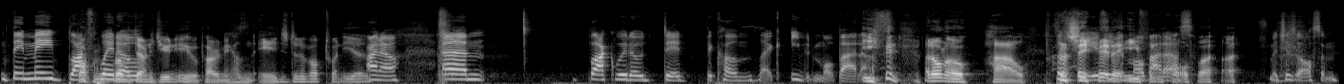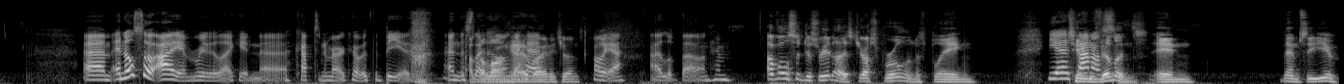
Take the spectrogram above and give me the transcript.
they made Black from Widow. Robert Downey Jr., who apparently hasn't aged in about twenty years. I know. Um, Black Widow did become like even more badass, Even I don't know how, But she is made even more badass. badass. which is awesome. Um, and also, I am really liking uh, Captain America with the beard and the And slightly the long longer hair, hair. by any chance? Oh yeah, I love that on him. I've also just realised Josh Brolin is playing Yeah, two Thanos. villains in the MCU.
